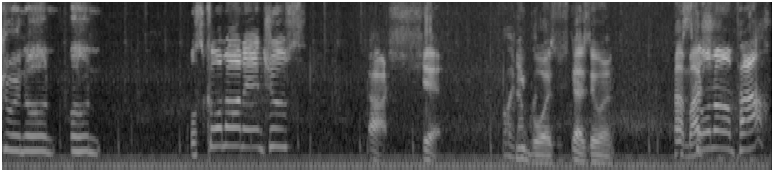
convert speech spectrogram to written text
going on? On. What's going on, Andrews? Oh shit. Boy, You boys, what you guys doing? Not What's much. going on, pal?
